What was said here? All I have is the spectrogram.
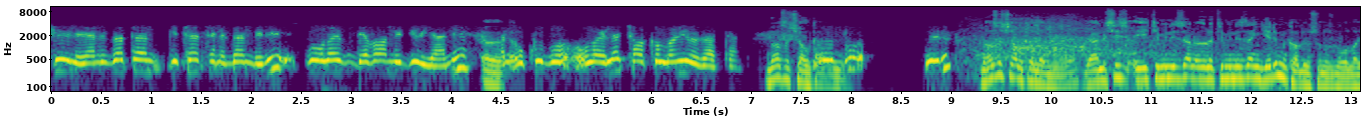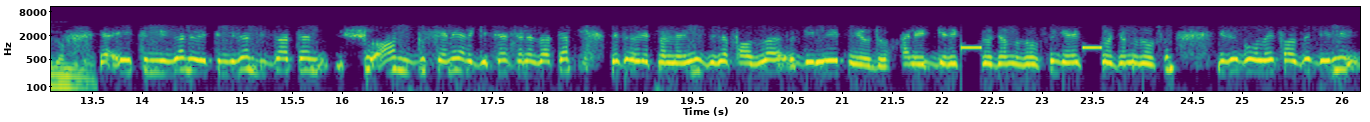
şöyle yani zaten geçen seneden beri bu olay devam ediyor yani. Evet. Hani okul bu olayla çalkalanıyor zaten. Nasıl Ee, çalkalanıyor? bu buyurun. Nasıl çalkalanıyor? Yani siz eğitiminizden, öğretiminizden geri mi kalıyorsunuz bu olaydan dolayı? Ya eğitimimizden, öğretimimizden biz zaten şu an bu sene yani geçen sene zaten mesela öğretmenlerimiz bize fazla belli etmiyordu. Hani gerek hocamız olsun, gerek hocamız olsun. Bize bu olayı fazla belli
